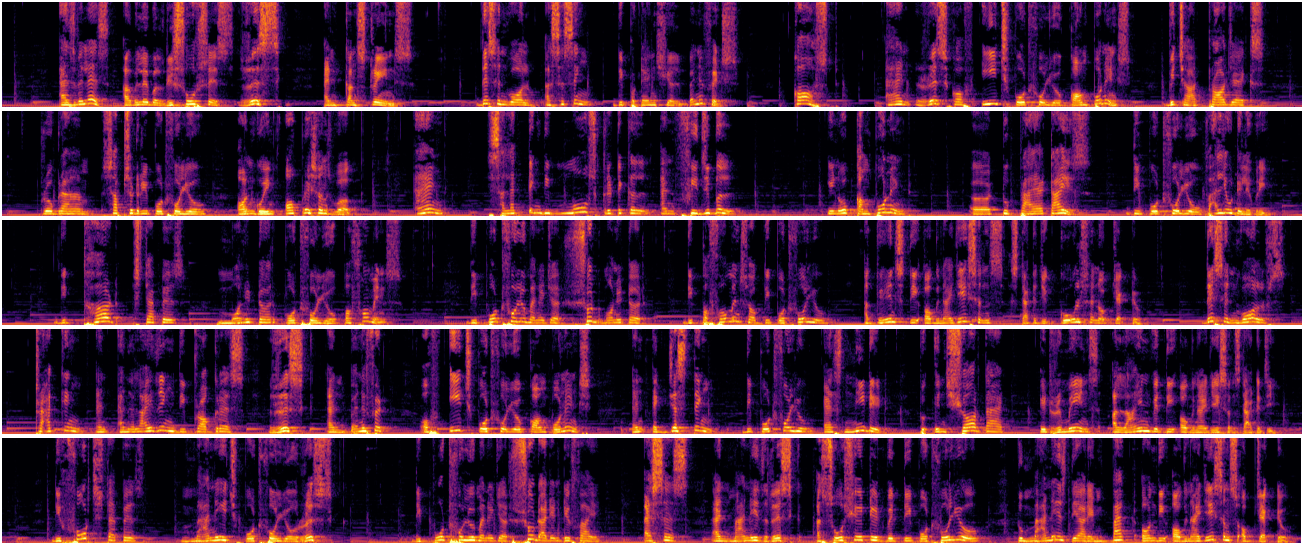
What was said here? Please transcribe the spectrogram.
as well as available resources, risk, and constraints. This involves assessing the potential benefits, cost, and risk of each portfolio components which are projects, program, subsidiary portfolio, ongoing operations work, and selecting the most critical and feasible you know component uh, to prioritize the portfolio value delivery. The third step is monitor portfolio performance. The portfolio manager should monitor the performance of the portfolio against the organization's strategic goals and objective. This involves tracking and analyzing the progress, risk, and benefit of each portfolio components and adjusting the portfolio as needed to ensure that it remains aligned with the organization strategy. The fourth step is manage portfolio risk. The portfolio manager should identify, assess, and manage risk associated with the portfolio to manage their impact on the organization's objective.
